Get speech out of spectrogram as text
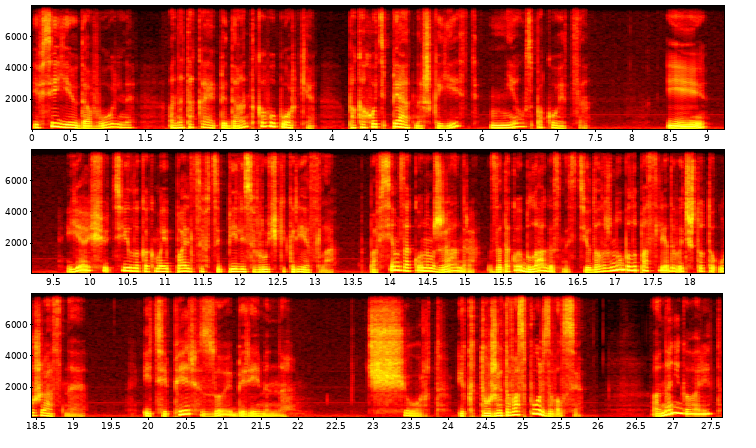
и все ею довольны. Она такая педантка в уборке, пока хоть пятнышко есть, не успокоится. И я ощутила, как мои пальцы вцепились в ручки кресла. По всем законам жанра, за такой благостностью должно было последовать что-то ужасное. И теперь Зоя беременна. Черт! И кто же это воспользовался? Она не говорит,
